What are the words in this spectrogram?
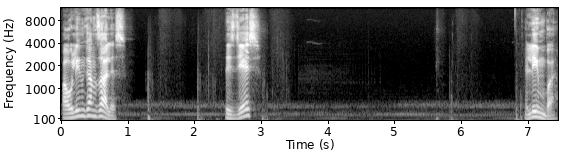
Паулин Гонзалес. Ты здесь? Лимба.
